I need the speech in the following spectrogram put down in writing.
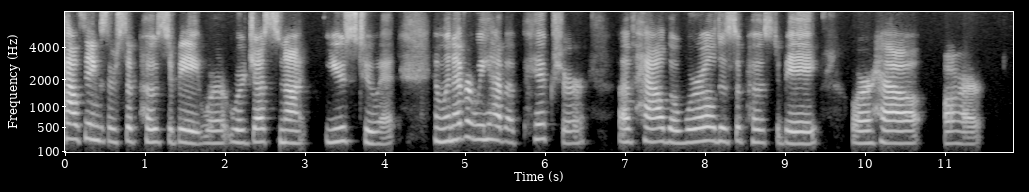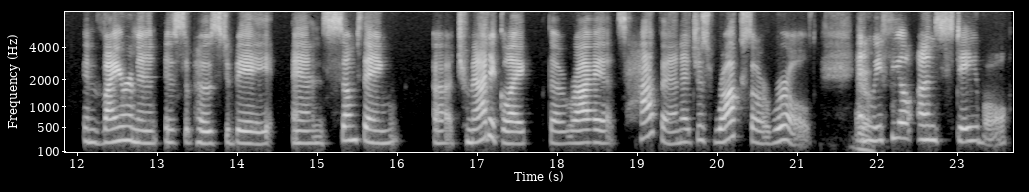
how things are supposed to be. We're we're just not used to it. And whenever we have a picture of how the world is supposed to be or how our environment is supposed to be and something uh, traumatic like the riots happen, it just rocks our world. And Yeah. we feel unstable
